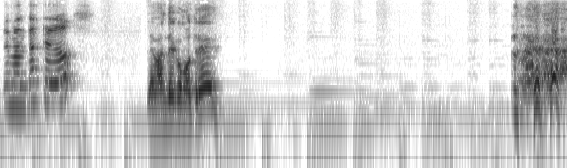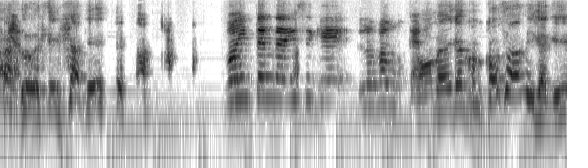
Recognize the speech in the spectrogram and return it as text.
¿Te mandaste dos? le mandé como tres. Lo dejé en jaque. Voz interna dice que los va a buscar. No me vengan con cosas, amiga, aquí.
